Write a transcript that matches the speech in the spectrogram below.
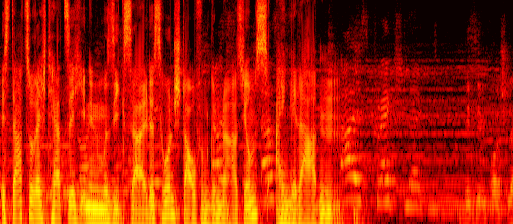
ist dazu recht herzlich in den Musiksaal des Hohenstaufen-Gymnasiums eingeladen. much later.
